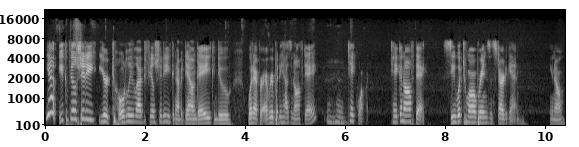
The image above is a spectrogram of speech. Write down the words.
yep, you can feel shitty. You're totally allowed to feel shitty. You can have a down day. You can do whatever. Everybody has an off day. Mm-hmm. Take one. Take an off day. See what tomorrow brings and start again you know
